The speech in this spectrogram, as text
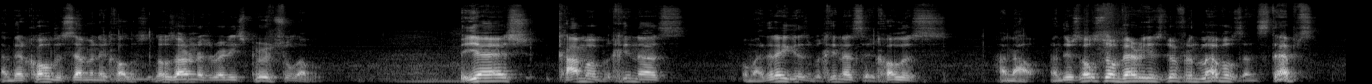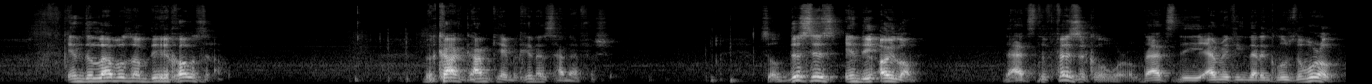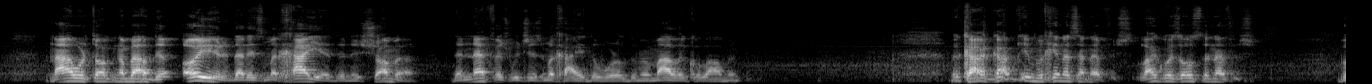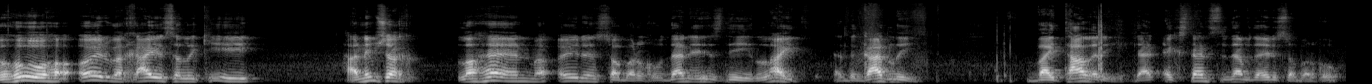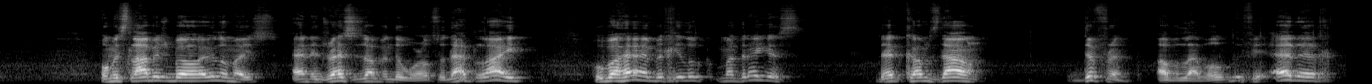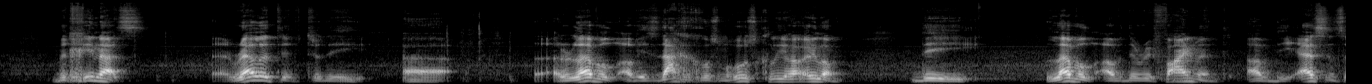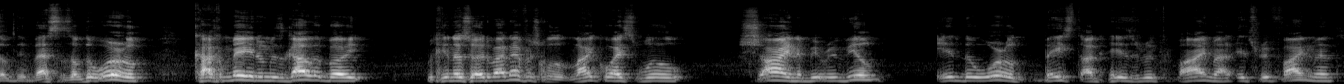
And they're called the seven Heicholos. Those aren't already spiritual level. Yes, Kamo Bechinas, Umadreges Bechinas Heicholos Hanal. And there's also various different levels and steps in the levels of the Heicholos Hanal. Bekach Gam Bechinas Hanefesh. So this is in the oilam. That's the physical world. That's the everything that includes the world. Now we're talking about the oir that is mechaya, the neshama, the nefesh, which is mechaya, the world, the memalikul almin. Likewise, also the nefesh. V'hu ha'oir v'chayis aliki hanimshach lohen ma'oirin sobaruchu. That is the light and the godly vitality that extends to them the Eris Baruch Umislabish and it dresses up in the world. So that light, hubahem b'chiluk madreges, that comes down different of level, erech b'chinas, relative to the uh, level of his dachachus muhus kli ha'olam, the level of the refinement of the essence of the vessels of the world, Kahmeirum is galabai, bikinashku likewise will shine and be revealed in the world based on his refinement, its refinement,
